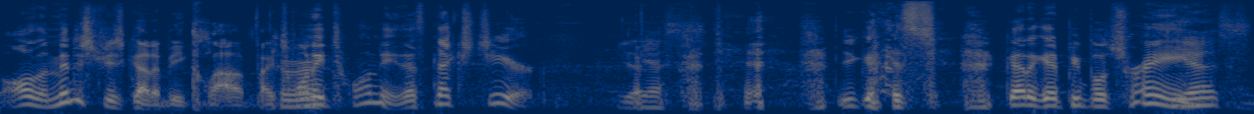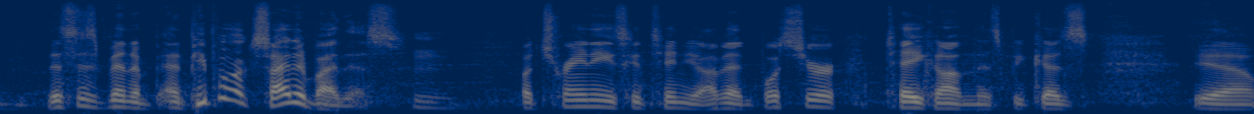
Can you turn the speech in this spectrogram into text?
All the ministries got to be cloud by Correct. 2020. That's next year. Yes. you guys got to get people trained. Yes. This has been, a, and people are excited by this. But training is continue. I've had, what's your take on this? Because, yeah,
